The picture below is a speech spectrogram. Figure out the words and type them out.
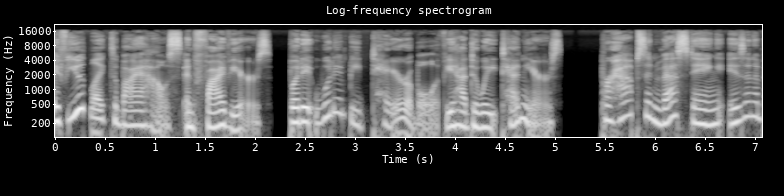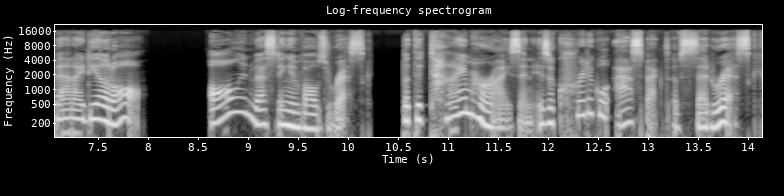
If you'd like to buy a house in five years, but it wouldn't be terrible if you had to wait 10 years, perhaps investing isn't a bad idea at all. All investing involves risk, but the time horizon is a critical aspect of said risk.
